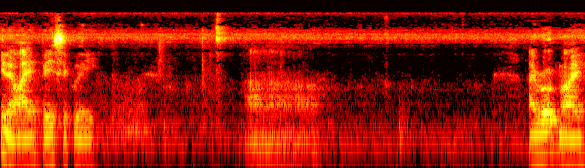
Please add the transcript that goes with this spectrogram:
you know, I basically uh, I wrote my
